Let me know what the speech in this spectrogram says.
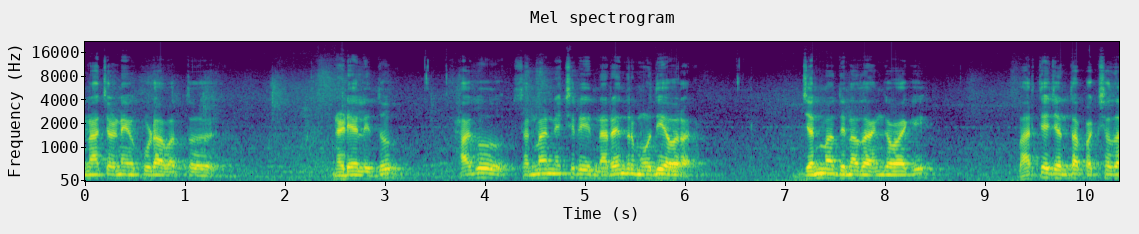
ದಿನಾಚರಣೆಯು ಕೂಡ ಅವತ್ತು ನಡೆಯಲಿದ್ದು. ಹಾಗೂ ಸನ್ಮಾನ್ಯ ಶ್ರೀ ನರೇಂದ್ರ ಮೋದಿ ಅವರ ಜನ್ಮದಿನದ ಅಂಗವಾಗಿ ಭಾರತೀಯ ಜನತಾ ಪಕ್ಷದ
